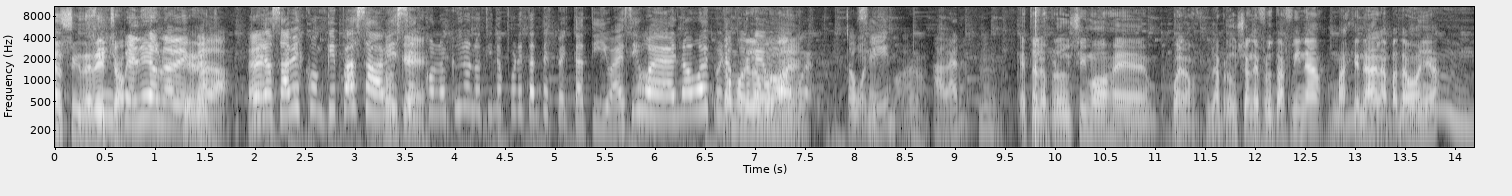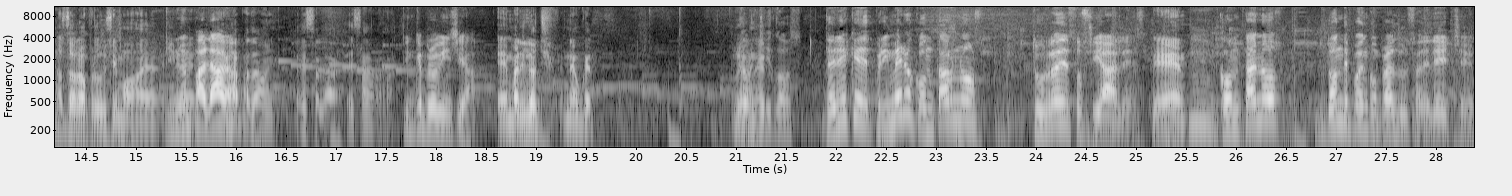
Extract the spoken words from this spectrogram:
Así, derecho. Sin pelea una década. ¿eh? Pero ¿sabes con qué pasa? A ¿Con veces con lo que uno no tiene no pone tanta expectativa. Decís, bueno, voy, pero ¿Cómo que ¿por qué lo voy? Está buenísimo, Sí. ¿eh? A ver. Esto lo producimos, eh, bueno, la producción de fruta fina, más que nada en la Patagonia. Nosotros lo producimos eh, Y no eh, en Palaga. en la Patagonia. Esa es la, esa es la verdad. ¿En qué provincia? En Bariloche, Neuquén. No, Negro. chicos. Tenés que primero contarnos tus redes sociales. Bien, Mm. Contanos dónde pueden comprar dulce de leche.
